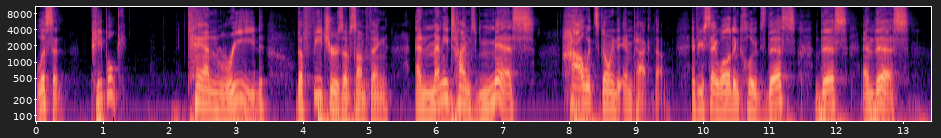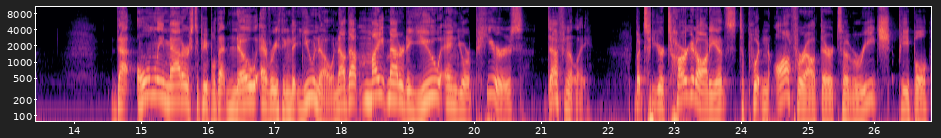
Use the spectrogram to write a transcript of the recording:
Listen, people can read the features of something and many times miss how it's going to impact them. If you say, well, it includes this, this, and this, that only matters to people that know everything that you know. Now, that might matter to you and your peers, definitely. But to your target audience, to put an offer out there to reach people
